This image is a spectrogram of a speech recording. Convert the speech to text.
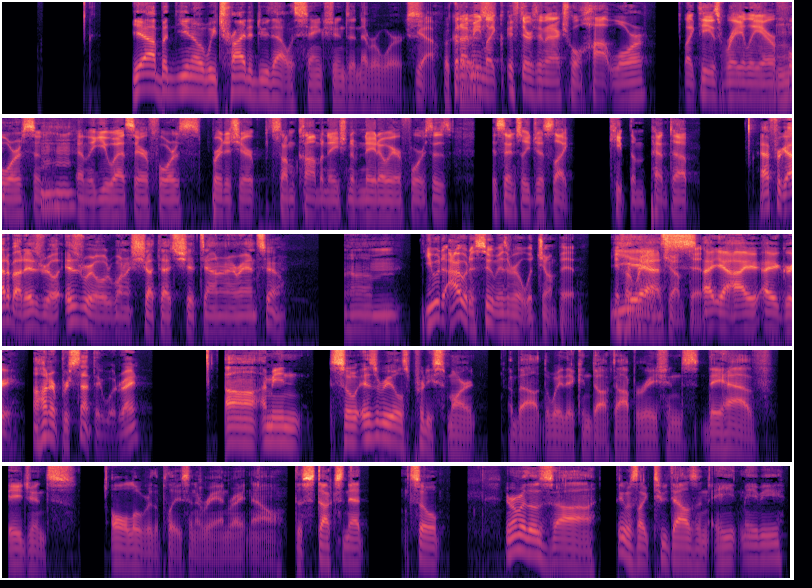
Yeah, but you know, we try to do that with sanctions. It never works. Yeah, but I mean, like if there's an actual hot war, like the Israeli Air Mhm. Force and Mhm. and the U.S. Air Force, British Air, some combination of NATO air forces, essentially just like keep them pent up. I forgot about Israel. Israel would want to shut that shit down in Iran too. Um, You would, I would assume Israel would jump in if Iran yes. jumped in. Uh, yeah, I, I agree. hundred percent, they would. Right? Uh, I mean, so Israel's pretty smart about the way they conduct operations. They have agents all over the place in Iran right now. The Stuxnet. So you remember those? Uh, I think it was like 2008, maybe.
